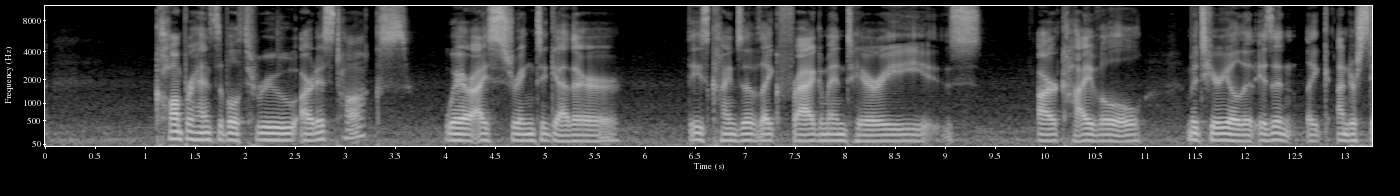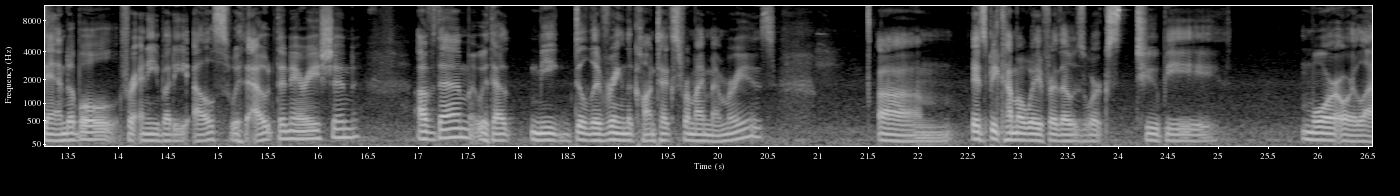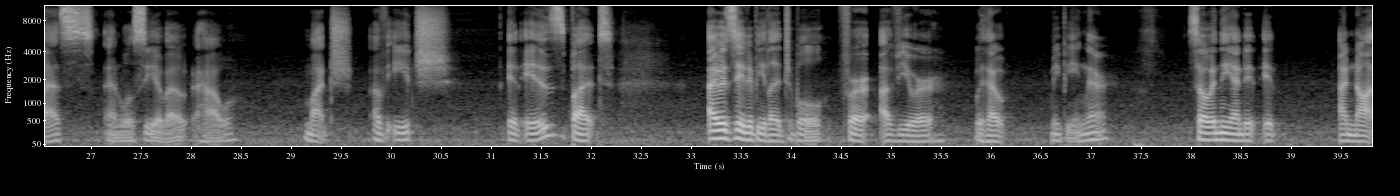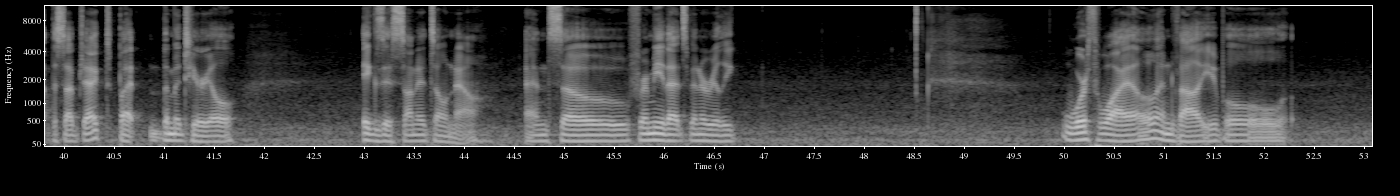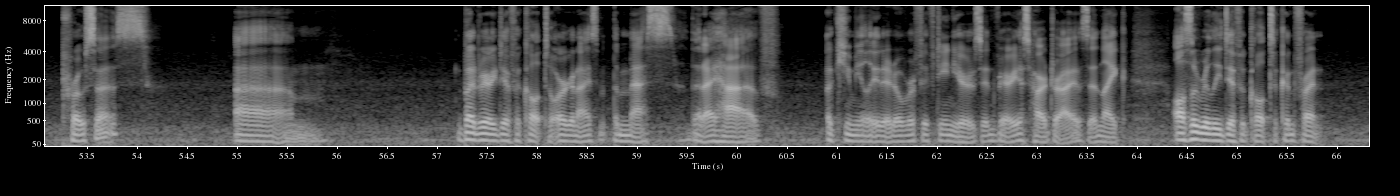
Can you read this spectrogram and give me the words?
comprehensible through artist talks where I string together these kinds of like fragmentary archival material that isn't like understandable for anybody else without the narration of them without me delivering the context from my memories um, it's become a way for those works to be more or less and we'll see about how much of each it is but i would say to be legible for a viewer without me being there. So in the end, it, it I'm not the subject, but the material exists on its own now. And so for me, that's been a really worthwhile and valuable process, um, but very difficult to organize the mess that I have accumulated over 15 years in various hard drives and like also really difficult to confront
